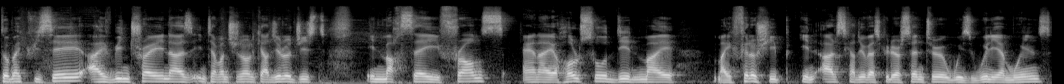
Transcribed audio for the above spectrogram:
Thomas Cuisset. I've been trained as interventional cardiologist in Marseille, France, and I also did my, my fellowship in Aalst Cardiovascular Center with William Wijns.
